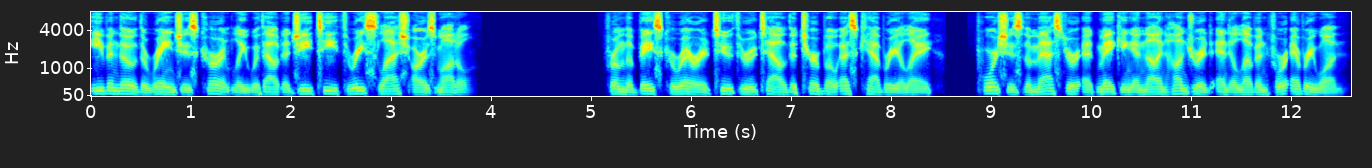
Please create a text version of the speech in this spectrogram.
even though the range is currently without a GT3-RS model. From the base Carrera 2 through Tau the Turbo S Cabriolet, Porsche is the master at making a 911 for everyone.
